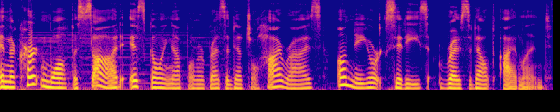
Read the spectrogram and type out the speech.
and the curtain wall facade is going up on a residential high rise on New York City's Roosevelt Island.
